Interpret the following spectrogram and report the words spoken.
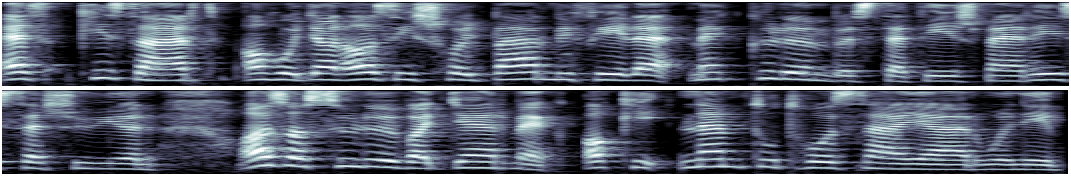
Ez kizárt, ahogyan az is, hogy bármiféle megkülönböztetésben részesüljön az a szülő vagy gyermek, aki nem tud hozzájárulni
